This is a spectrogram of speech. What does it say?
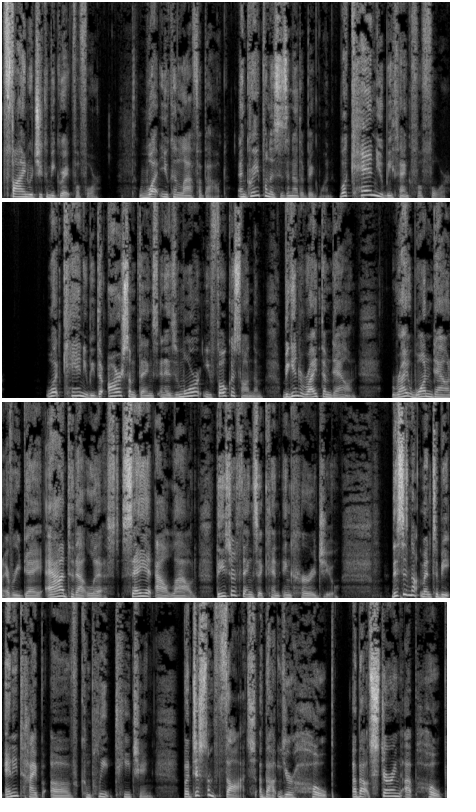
find what you can be grateful for, what you can laugh about. And gratefulness is another big one. What can you be thankful for? What can you be? There are some things, and as more you focus on them, begin to write them down. Write one down every day. Add to that list. Say it out loud. These are things that can encourage you. This is not meant to be any type of complete teaching, but just some thoughts about your hope, about stirring up hope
